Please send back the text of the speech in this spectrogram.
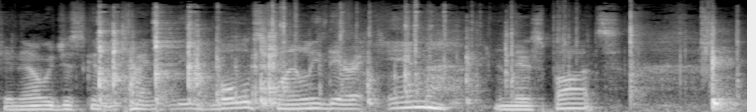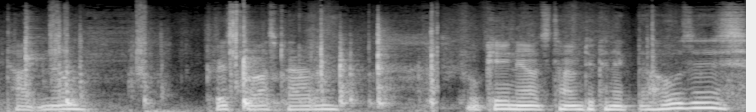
Okay, now we're just gonna tighten these bolts. Finally, they're in in their spots. Tighten them. crisscross pattern. Okay, now it's time to connect the hoses.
